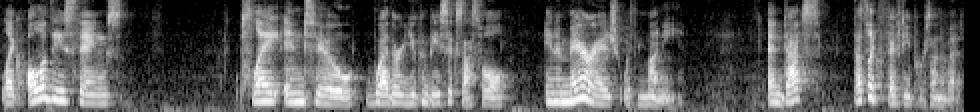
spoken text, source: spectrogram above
Like all of these things play into whether you can be successful in a marriage with money. And that's that's like 50% of it.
